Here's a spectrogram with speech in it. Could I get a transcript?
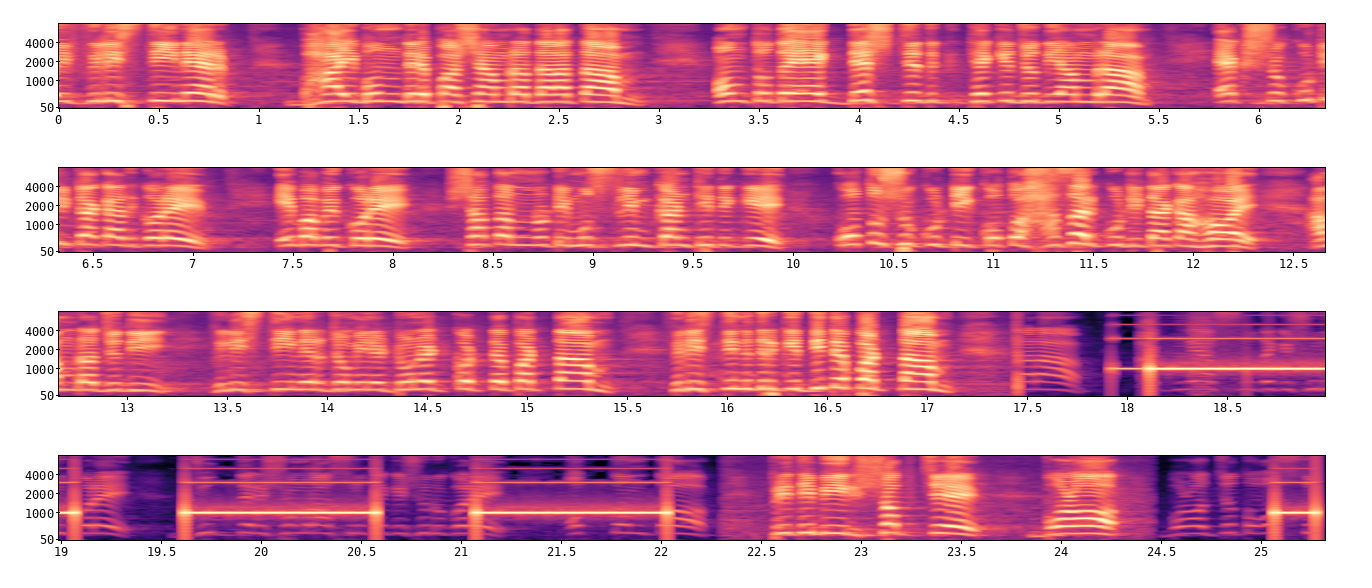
ওই ফিলিস্তিনের ভাই বোনদের পাশে আমরা দাঁড়াতাম, অন্তত এক দেশ থেকে যদি আমরা একশো কোটি টাকা করে, এভাবে করে সাতান্নটি মুসলিম কান্ট্রি থেকে কতশো কোটি, কত হাজার কোটি টাকা হয়, আমরা যদি ফিলিস্তিনের জমিনে ডোনেট করতে পারতাম, ফিলিস্তিনিদেরকে দিতে পারতাম, তারা আগ্নেয়াস্ত্র থেকে শুরু করে যুদ্ধের সমরাস্ত্র থেকে শুরু করে অত্যন্ত পৃথিবীর সবচেয়ে বড় বড় যত অস্ত্র,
